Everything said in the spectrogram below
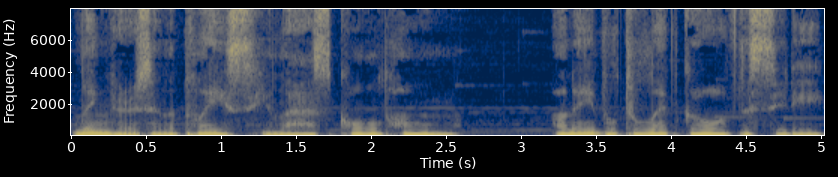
lingers in the place he last called home, unable to let go of the city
